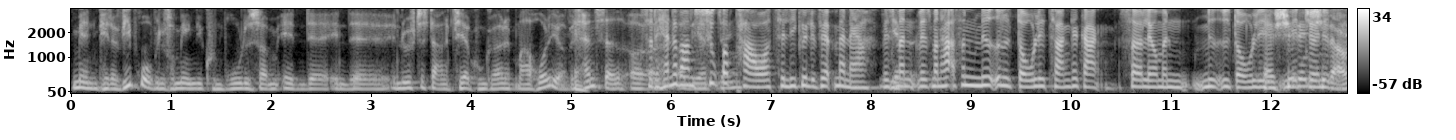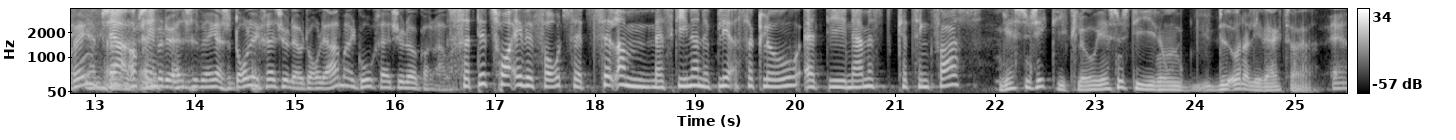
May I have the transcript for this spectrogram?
Men Peter Vibro ville formentlig kunne bruge det som en, øh, en, øh, en løftestang til at kunne gøre det meget hurtigere, hvis ja. han sad og Så det handler bare om lærte det, superpower til ligegyldigt, hvem man er. Hvis, Ja. man, hvis man har sådan en middeldårlig tankegang, så laver man middeldårlig Ja, shit in, midjourney. shit out, ikke? Jamen, sådan, Ja, okay. sådan vil det jo altid være. Altså, dårlige kreative laver dårligt arbejde, gode kreative laver godt arbejde. Så det tror jeg vil fortsætte, selvom maskinerne bliver så kloge, at de nærmest kan tænke for os. Jeg synes ikke, de er kloge. Jeg synes, de er nogle vidunderlige værktøjer. Ja,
